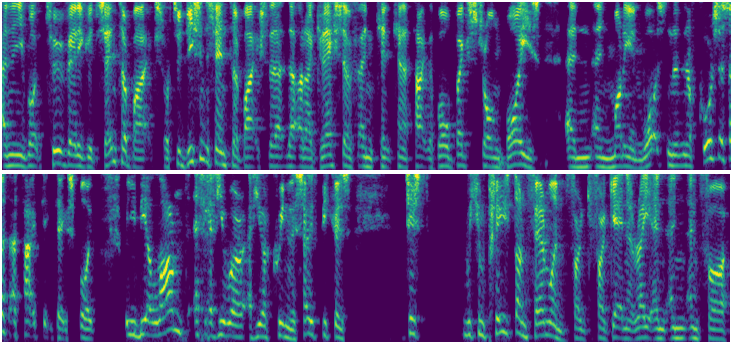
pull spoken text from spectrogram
And then you've got two very good centre backs or two decent centre backs that, that are aggressive and can, can attack the ball, big strong boys and, and Murray and Watson. And of course it's a, a tactic to exploit. But you'd be alarmed if, if you were if you were Queen of the South because just we can praise Dunfermline for for getting it right and, and, and for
